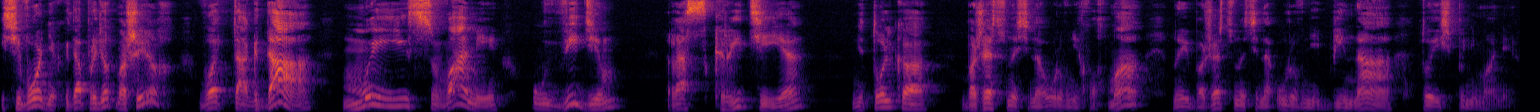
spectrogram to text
сегодня, когда придет Машех, вот тогда мы с вами увидим раскрытие не только божественности на уровне хохма, но и божественности на уровне бина, то есть понимания.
